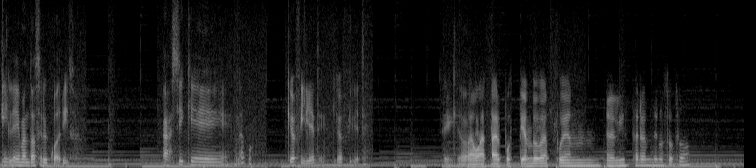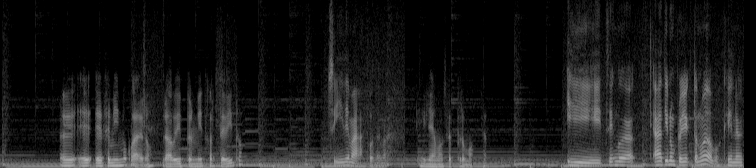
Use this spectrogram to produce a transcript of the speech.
Y le mandó a hacer el cuadrito. Así que, nada, pues, quedó filete, quedó filete. sí. Quedó Vamos a estar posteando después en, en el Instagram de nosotros eh, eh, ese mismo cuadro. Le voy a pedir permiso al Tevito Sí, de más, pues de más. y le vamos a hacer promoción. Y tengo. Ah, tiene un proyecto nuevo, pues, que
